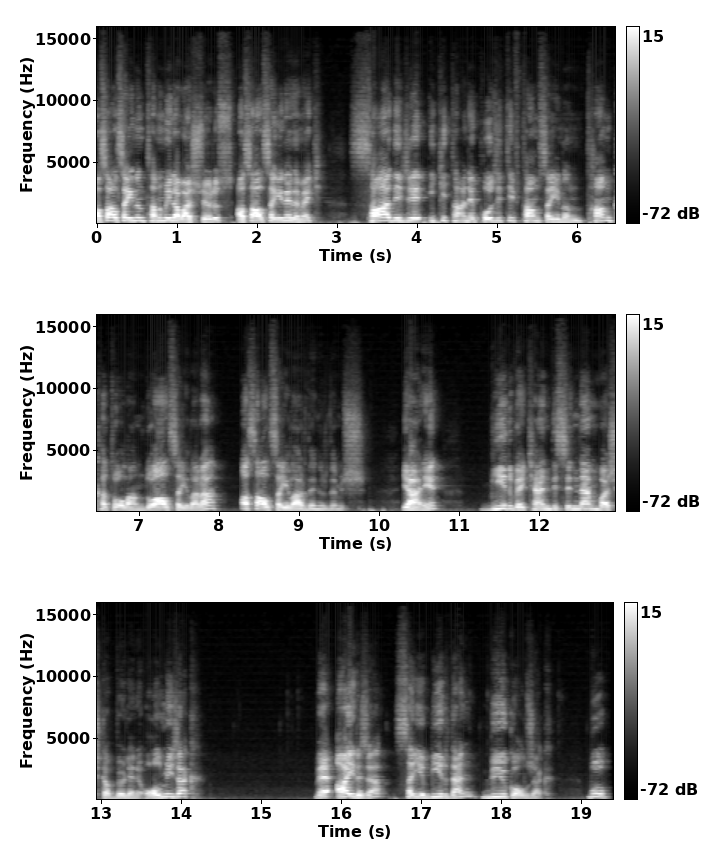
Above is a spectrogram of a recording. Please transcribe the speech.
Asal sayının tanımıyla başlıyoruz. Asal sayı ne demek? Sadece iki tane pozitif tam sayının tam katı olan doğal sayılara asal sayılar denir demiş. Yani bir ve kendisinden başka böleni olmayacak ve ayrıca sayı birden büyük olacak. Bu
